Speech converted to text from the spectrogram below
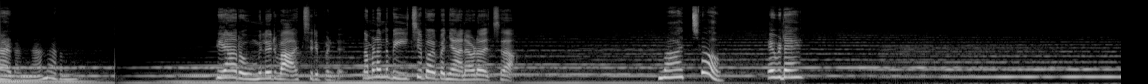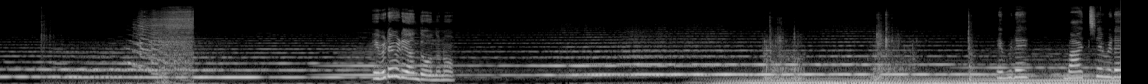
നടന്നാ നടന്നു. ഈ ആ റൂമിൽ ഒരു വാച്ച് ഇരിപ്പുണ്ട്. നമ്മളന്ന് ബീച്ചിൽ പോയപ്പോ ഞാൻ അവിടെ വെച്ചതാ വാച്ചോ എവിടെ? ഇവിടെ എവിടെയാന്ന് തോന്നുന്നു? എവിടെ? വാച്ച് എവിടെ?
